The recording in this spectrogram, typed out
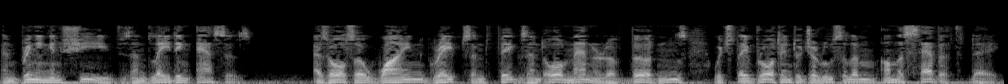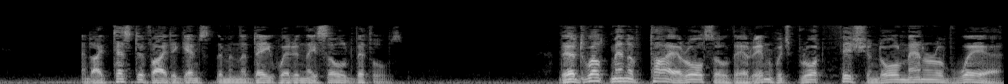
and bringing in sheaves, and lading asses, as also wine, grapes, and figs, and all manner of burdens, which they brought into Jerusalem on the Sabbath day. And I testified against them in the day wherein they sold victuals. There dwelt men of Tyre also therein, which brought fish and all manner of ware,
